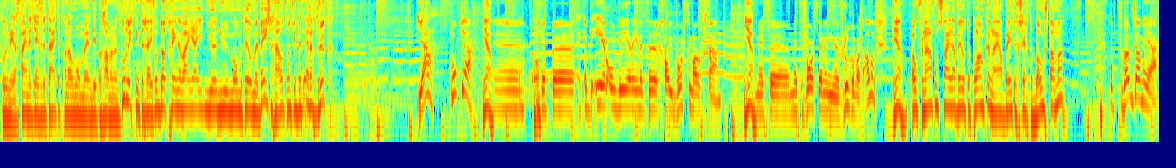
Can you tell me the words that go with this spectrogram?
Goedemiddag. Fijn dat je even de tijd hebt genomen om in dit programma een toelichting te geven... op datgene waar jij je nu momenteel mee bezighoudt. Want je bent erg druk. Ja, klopt ja. ja. Uh, ik, heb, uh, ik heb de eer om weer in het uh, Gooi Bos te mogen staan. Ja. Met, met de voorstelling Vroeger was alles. Ja, ook vanavond sta je daar weer op de planken. Nou ja, beter gezegd de boomstammen. Op de boomstammen, ja.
